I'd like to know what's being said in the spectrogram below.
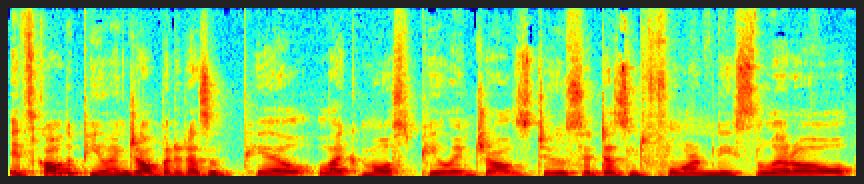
it's called a peeling gel, but it doesn't peel like most peeling gels do. So it doesn't form these little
